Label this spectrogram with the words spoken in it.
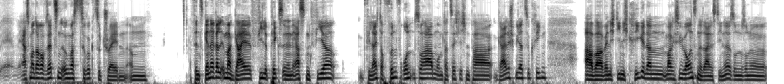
äh, erstmal darauf setzen, irgendwas zurückzutraden. Ähm, Finde es generell immer geil, viele Picks in den ersten vier, vielleicht auch fünf Runden zu haben, um tatsächlich ein paar geile Spieler zu kriegen. Aber wenn ich die nicht kriege, dann mache ich es wie bei uns in der Dynasty, ne? So, so eine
